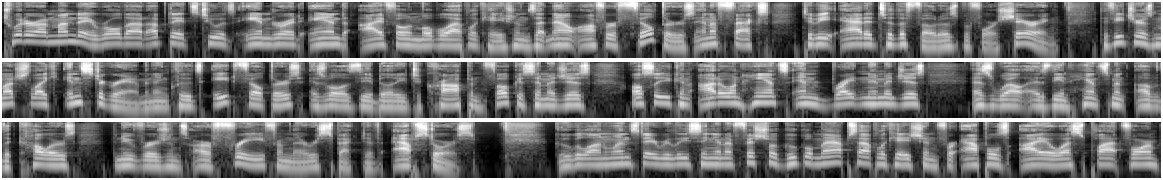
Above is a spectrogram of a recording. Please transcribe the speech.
Twitter on Monday rolled out updates to its Android and iPhone mobile applications that now offer filters and effects to be added to the photos before sharing. The feature is much like Instagram and includes eight filters, as well as the ability to crop and focus images. Also, you can auto enhance and brighten images, as well as the enhancement of the colors. The new versions are free from their respective app stores. Google on Wednesday releasing an official Google Maps application for Apple's iOS platform.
